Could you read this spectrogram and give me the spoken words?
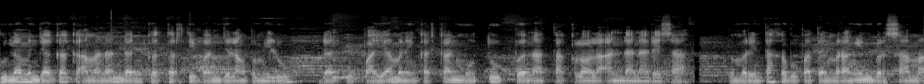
guna menjaga keamanan dan ketertiban jelang pemilu dan upaya meningkatkan mutu penata kelolaan dana desa, pemerintah Kabupaten Merangin bersama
